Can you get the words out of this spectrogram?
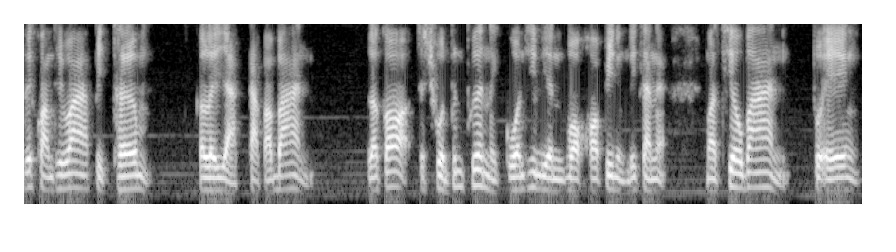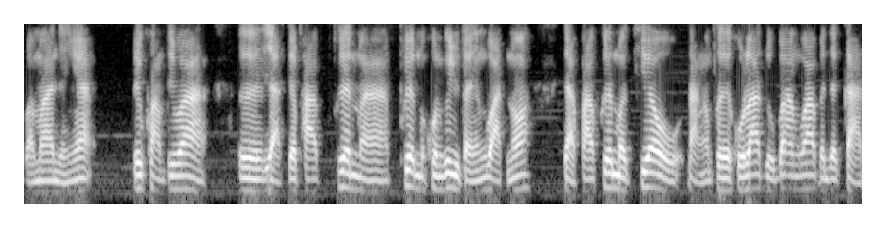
ด้วยความที่ว่าปิดเทอมก็เลยอยากกลับมาบ้าน แล้วก็จะชวนเพื่อนๆในกวนที่เรียนวคปีหนึ่งด้วยกันเนี่ยมาเที่ยวบ้านตัวเองประมาณอย่างเงี้ย ด้วยความที่ว่าเอออยากจะพาเพื่อนมาเพื่อนบางคนก็อยู่แต่จังหวัดเนาะอยากพาเพื่อนมาเที่ยวต่างอำเภอโคราชดูบ้างว่าบรรยากาศ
